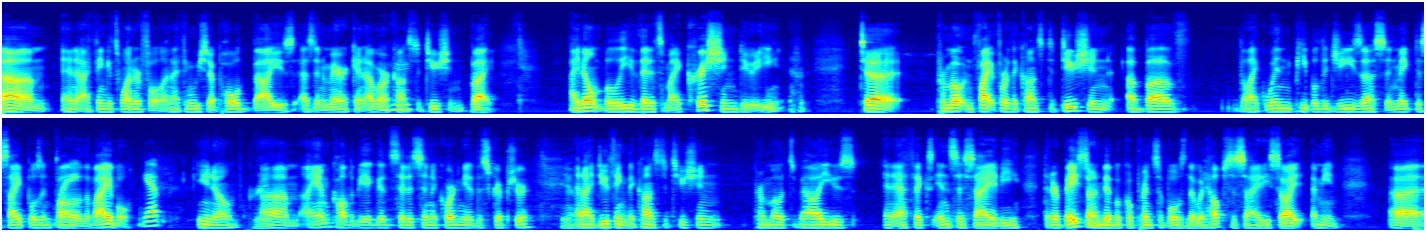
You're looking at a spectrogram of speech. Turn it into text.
Um, and I think it's wonderful. And I think we should uphold values as an American of our Constitution. But I don't believe that it's my Christian duty to promote and fight for the Constitution above like win people to Jesus and make disciples and follow Right. the Bible. Yep. You know, um, I am called to be a good citizen according to the Scripture, Yeah. and I do think the Constitution promotes values and ethics in society that are based on biblical principles that would help society. So I, I mean, uh,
